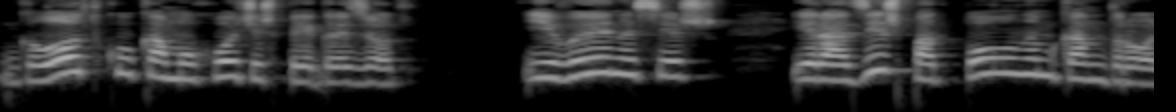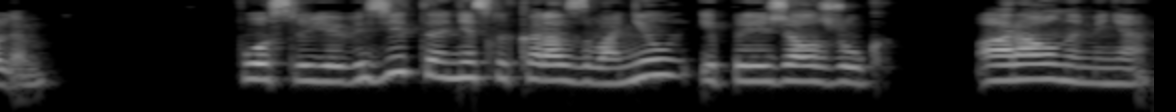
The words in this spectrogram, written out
глотку кому хочешь перегрызет. И выносишь, и родишь под полным контролем. После ее визита несколько раз звонил и приезжал Жук. Орал на меня.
